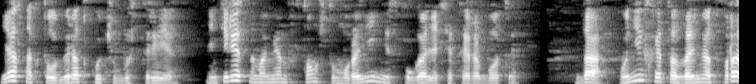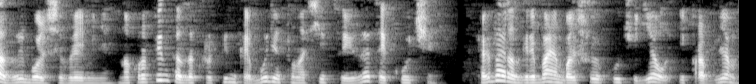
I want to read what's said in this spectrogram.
Ясно, кто уберет кучу быстрее. Интересный момент в том, что муравьи не испугались этой работы. Да, у них это займет в разы больше времени, но крупинка за крупинкой будет уноситься из этой кучи. Когда разгребаем большую кучу дел и проблем,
